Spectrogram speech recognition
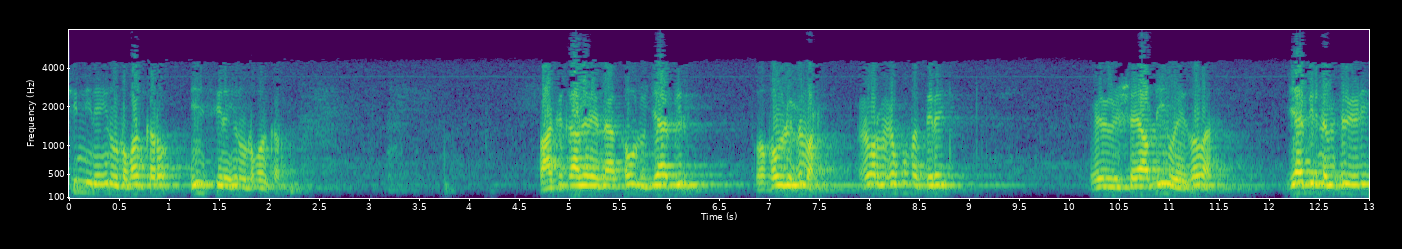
jinnina inuu noqon karo insina inuu noqon karo. Waxaan ka qaadanaynaa qawlu jaabir wa qawlu cumar cumar muxuu ku fasiray? Wuxuu yihi shayaaiin wey soo ma? Jaabirna muxuu yihi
